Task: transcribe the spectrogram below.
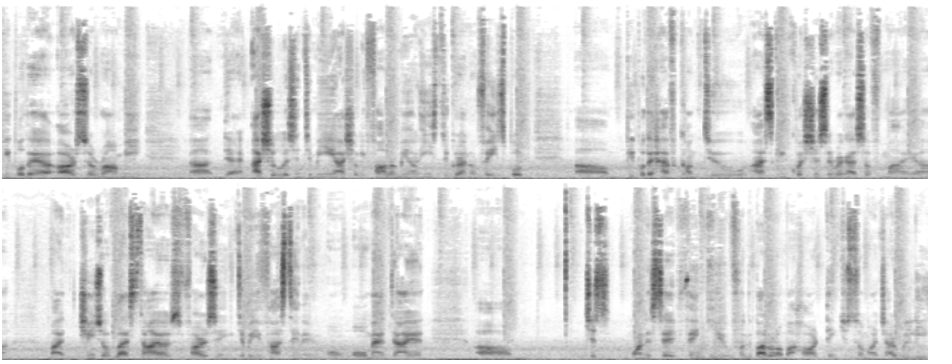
people that are surround me uh, that actually listen to me, actually follow me on Instagram or Facebook. Um, people that have come to asking questions in regards of my uh, my change of lifestyle as far as intermittent fasting and OMAD diet. Um, just want to say thank you from the bottom of my heart. Thank you so much. I really,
